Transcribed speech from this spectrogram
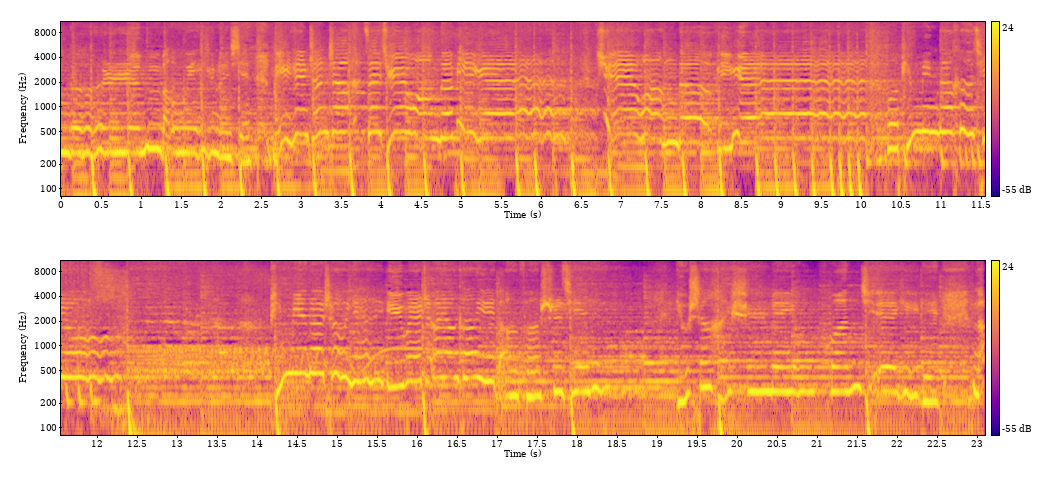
整个人包围沦陷，每天挣扎在绝望的边缘，绝望的边缘。我拼命的喝酒，拼命的抽烟，以为这样可以打发时间。忧伤还是没有缓解一点，脑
